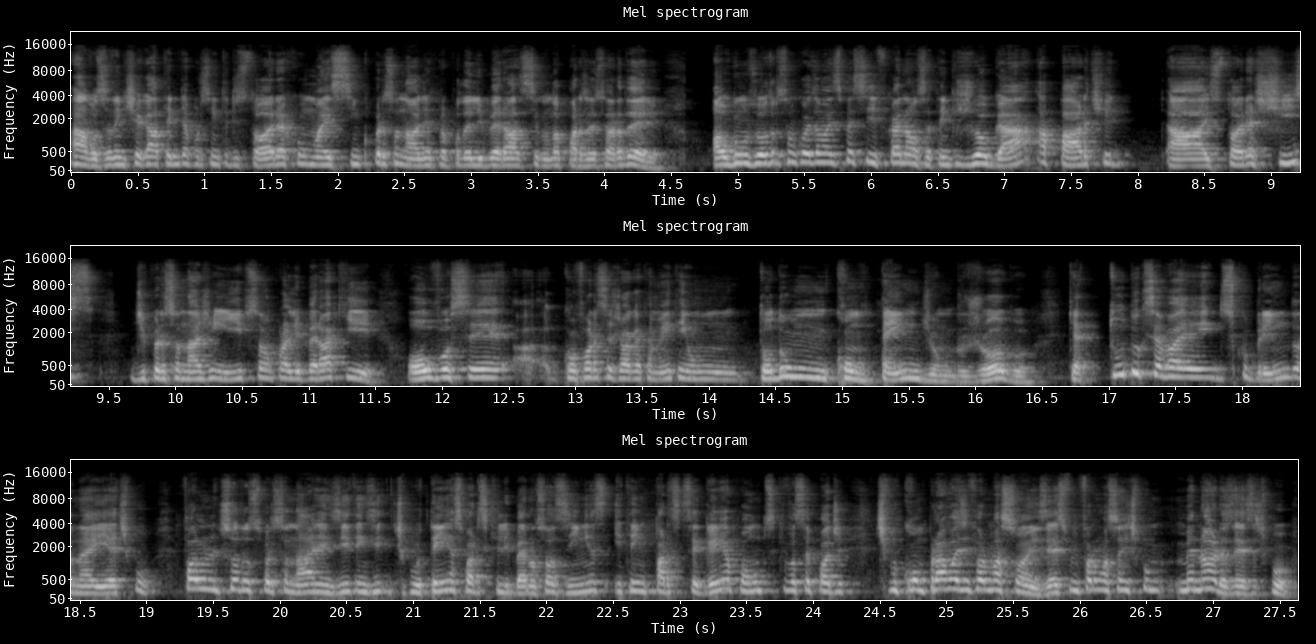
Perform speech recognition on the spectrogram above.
Ah, você tem que chegar a 30% de história com mais 5 personagens para poder liberar a segunda parte da história dele. Alguns outros são coisa mais específica. Não, você tem que jogar a parte, a história X de personagem Y para liberar aqui. Ou você, conforme você joga também, tem um todo um compendium do jogo, que é tudo que você vai descobrindo, né? E é tipo, falando de todos os personagens, itens, e, tipo, tem as partes que liberam sozinhas e tem partes que você ganha pontos que você pode, tipo, comprar mais informações. E essas informações, tipo, menores, essas, tipo,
